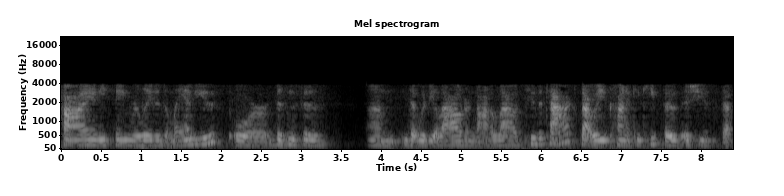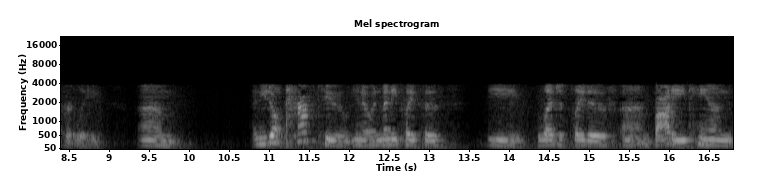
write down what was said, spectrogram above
tie anything related to land use or businesses um, that would be allowed or not allowed to the tax. That way you kind of can keep those issues separately. Um, and you don't have to, you know, in many places the legislative um, body can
